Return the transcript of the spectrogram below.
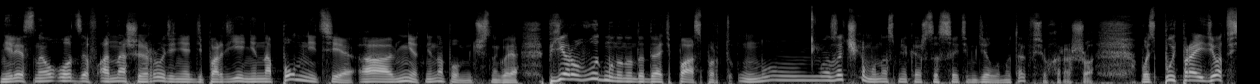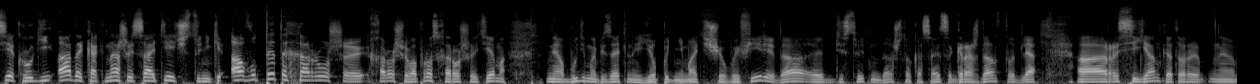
Нелестный отзыв о нашей родине от Депардье не напомните? А, нет, не напомню, честно говоря. Пьеру Вудману надо дать паспорт. Ну, а зачем? У нас, мне кажется, с этим делом и так все хорошо. Вот путь пройдет все круги ада, как наши соотечественники. А вот это хороший, хороший вопрос, хорошая тема. А, будем обязательно ее поднимать еще в эфире, да, э, действительно, да, что касается гражданства для а, россиян, которые, а,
